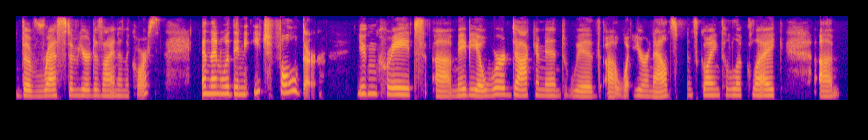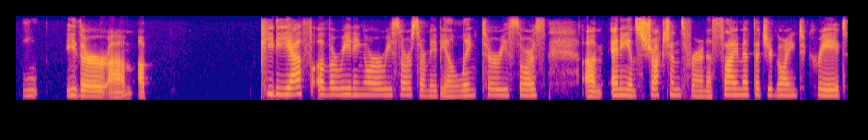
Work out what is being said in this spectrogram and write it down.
the rest of your design in the course. And then within each folder, you can create uh, maybe a Word document with uh, what your announcement's going to look like, um, either um, a PDF of a reading or a resource, or maybe a link to a resource, um, any instructions for an assignment that you're going to create.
